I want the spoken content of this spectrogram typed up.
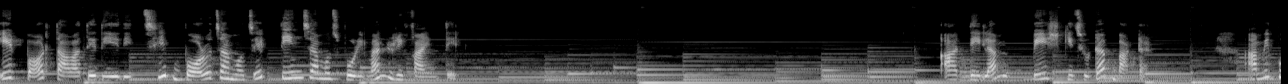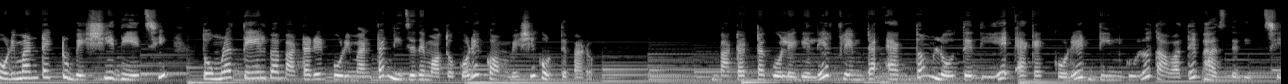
এরপর তাওয়াতে দিয়ে দিচ্ছি বড় চামচের তিন চামচ পরিমাণ রিফাইন তেল। আর দিলাম বেশ কিছুটা বাটার। আমি পরিমাণটা একটু বেশি দিয়েছি, তোমরা তেল বা বাটারের পরিমাণটা নিজেদের মতো করে কম বেশি করতে পারো। বাটারটা গলে গেলে ফ্লেমটা একদম লোতে দিয়ে এক এক করে ডিমগুলো তাওয়াতে ভাজতে দিচ্ছি।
